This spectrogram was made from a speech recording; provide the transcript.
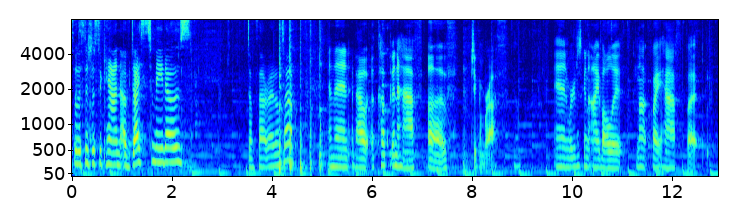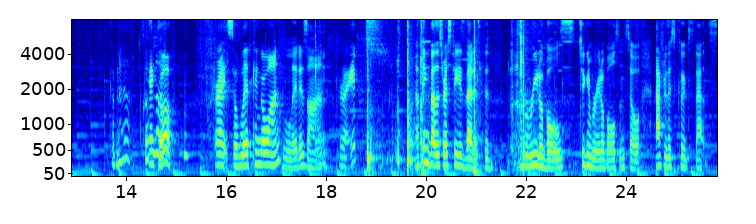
so this is just a can of diced tomatoes. Dump that right on top. And then about a cup and a half of chicken broth. And we're just gonna eyeball it, not quite half, but cup and a half. Close Okay, cool. enough. All right, so lid can go on. Lid is on. Right. Now, the thing about this recipe is that it's the burrito bowls, chicken burrito bowls, and so after this cooks, that's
